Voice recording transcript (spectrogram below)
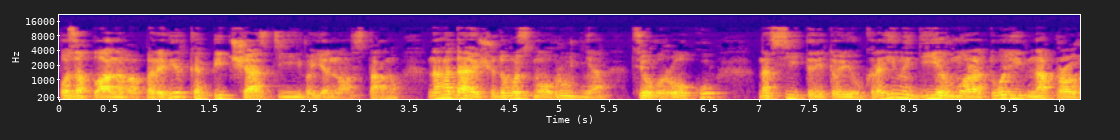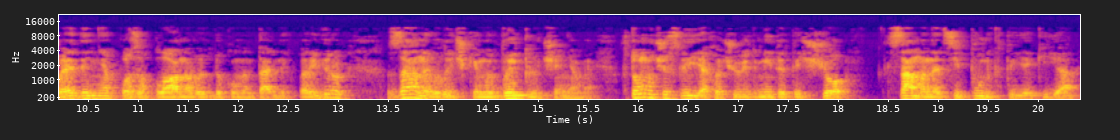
позапланова перевірка під час дії воєнного стану? Нагадаю, що до 8 грудня цього року на всій території України діяв мораторій на проведення позапланових документальних перевірок за невеличкими виключеннями. В тому числі я хочу відмітити, що саме на ці пункти, які я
